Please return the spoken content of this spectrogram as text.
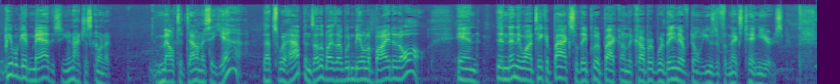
people get mad. They say, "You're not just going to melt it down." I say, "Yeah, That's what happens. Otherwise, I wouldn't be able to buy it at all. And then, then they want to take it back, so they put it back on the cupboard where they never don't use it for the next ten years.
